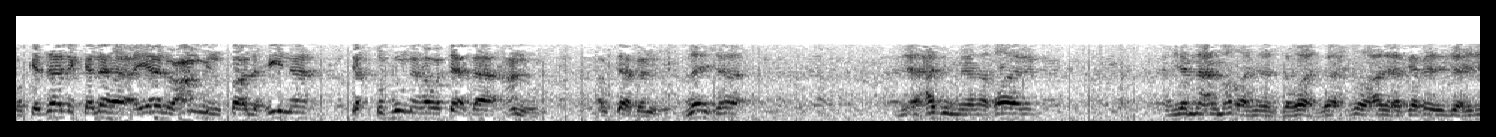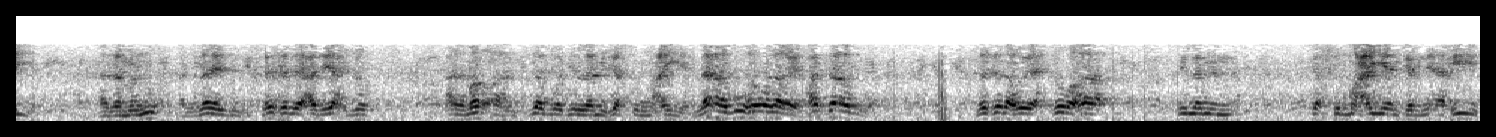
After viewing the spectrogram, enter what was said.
وكذلك لها عيال عم صالحين يخطبونها وتأبى عنهم أو تأبى منهم. ليس لأحد من الأقارب أن يمنع المرأة من الزواج ويحجر عليها كغير الجاهلية. هذا ممنوع هذا لا يجوز ليس لأحد يحجر على المرأة أن تزوج إلا من شخص معين لا أبوها ولا غيره حتى أبوها. ليس له يحجرها إلا من شخص معين كابن أخيه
